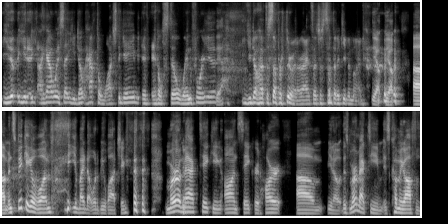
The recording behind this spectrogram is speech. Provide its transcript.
you know, you like I always say you don't have to watch the game if it'll still win for you. Yeah. You don't have to suffer through it. All right. So it's just something to keep in mind. yep. Yep. Um, and speaking of one, you might not want to be watching Merrimack taking on Sacred Heart. Um, you know, this Merrimack team is coming off of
